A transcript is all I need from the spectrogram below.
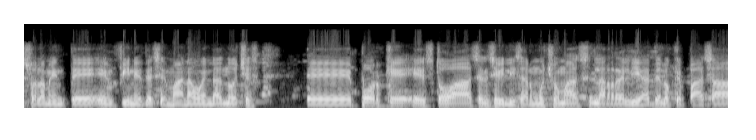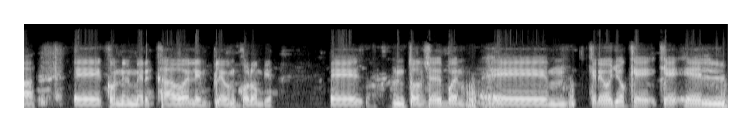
solamente en fines de semana o en las noches, porque esto va a sensibilizar mucho más la realidad de lo que pasa con el mercado del empleo en Colombia. Eh, entonces, bueno, eh, creo yo que, el,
